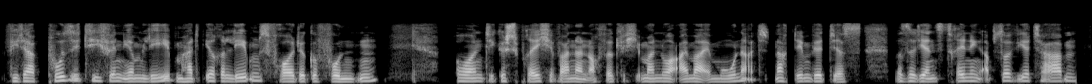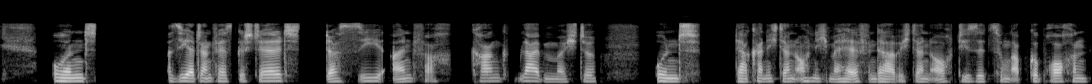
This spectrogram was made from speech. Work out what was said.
wieder positiv in ihrem Leben, hat ihre Lebensfreude gefunden. Und die Gespräche waren dann auch wirklich immer nur einmal im Monat, nachdem wir das Resilienztraining absolviert haben. Und sie hat dann festgestellt, dass sie einfach krank bleiben möchte. Und da kann ich dann auch nicht mehr helfen. Da habe ich dann auch die Sitzung abgebrochen.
